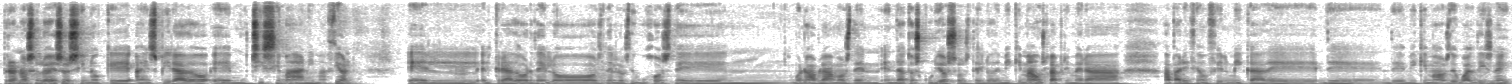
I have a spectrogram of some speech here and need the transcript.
Pero no solo eso, sino que ha inspirado eh, muchísima animación el, el, creador de los, de los dibujos de... Mm, bueno, hablábamos de, en, datos curiosos de lo de Mickey Mouse, la primera aparición fílmica de, de, Mickey Mouse de Walt Disney,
